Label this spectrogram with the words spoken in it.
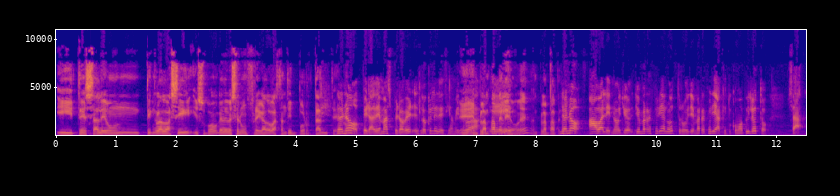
y te sale un tinglado así y supongo que debe ser un fregado bastante importante. No, no, pero además, pero a ver, es lo que le decía a Mitoa. Eh, en plan papeleo, ¿eh? En plan papeleo. No, no, ah, vale, no, yo, yo me refería al otro, yo me refería a que tú como piloto, o sea,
